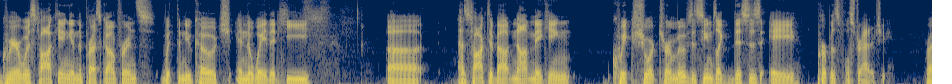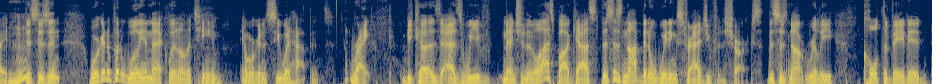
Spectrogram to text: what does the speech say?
Grier was talking in the press conference with the new coach and the way that he uh, has talked about not making quick short term moves, it seems like this is a purposeful strategy. right? Mm-hmm. This isn't. We're going to put William Eklund on the team, and we're going to see what happens. Right. Because as we've mentioned in the last podcast, this has not been a winning strategy for the Sharks. This has not really cultivated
